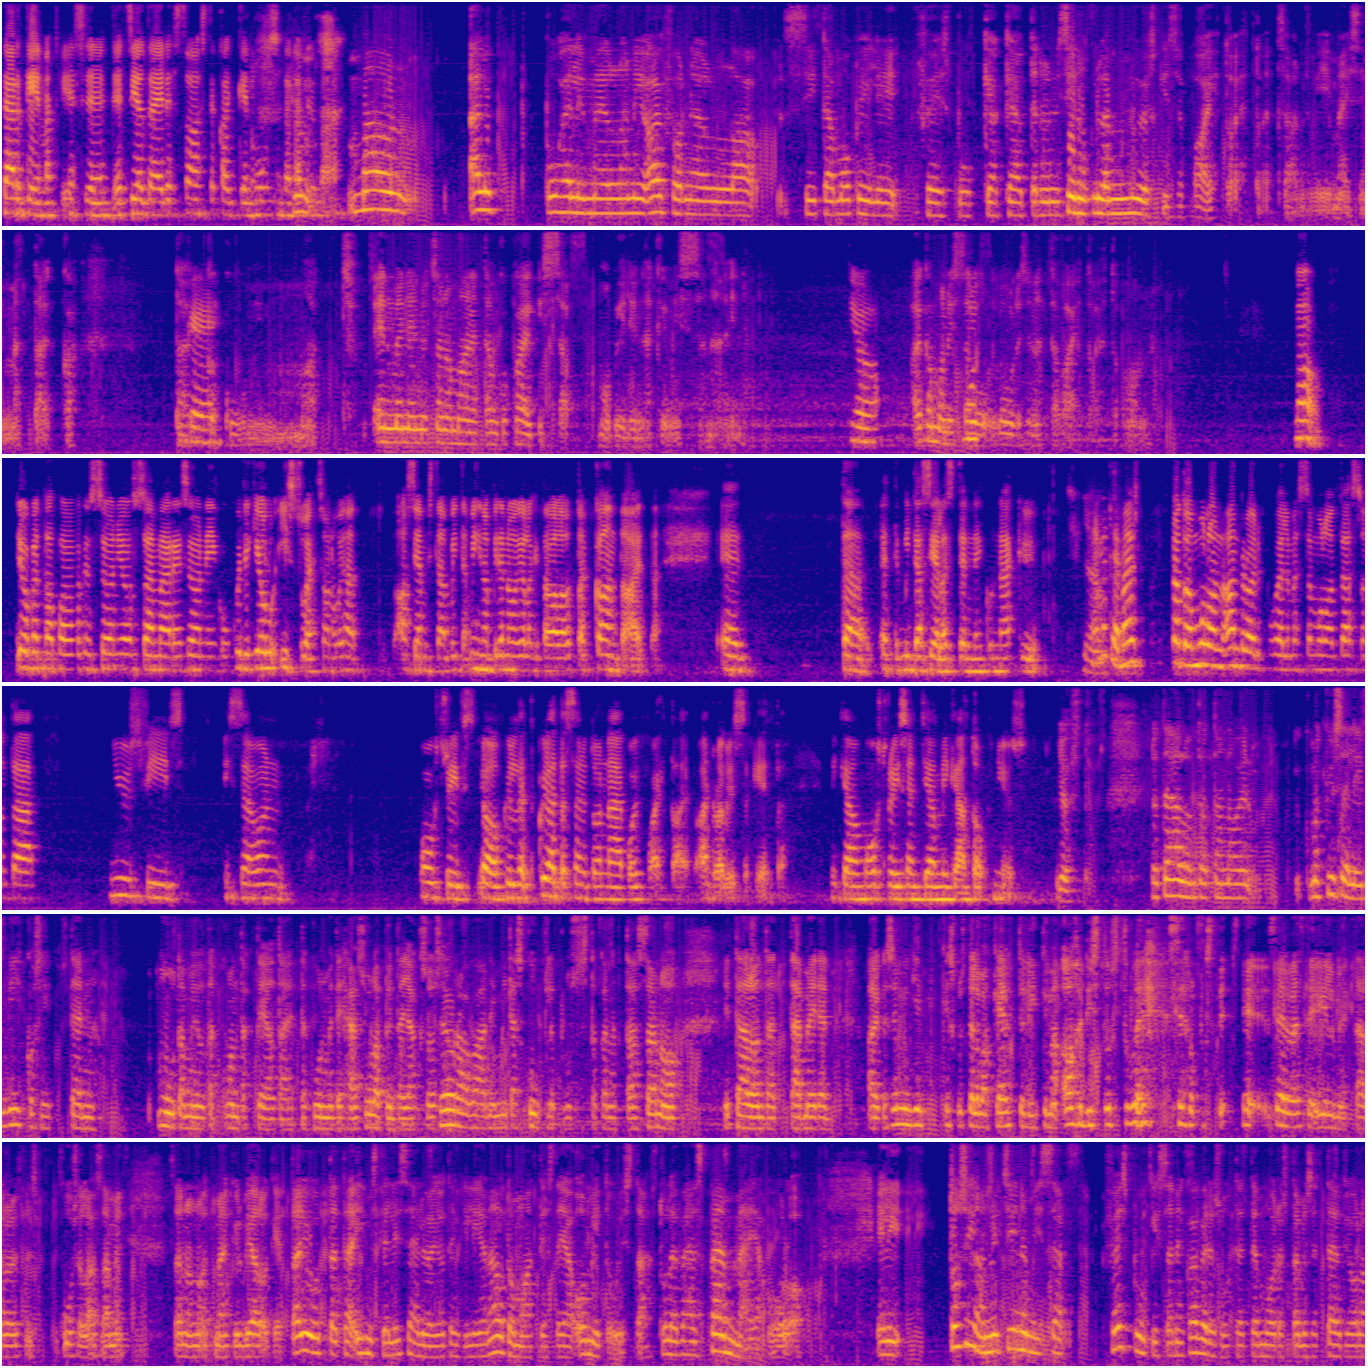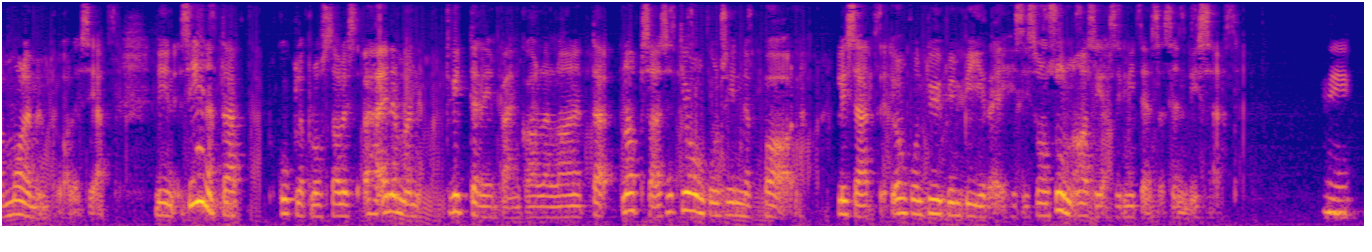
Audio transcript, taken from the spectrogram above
tärkeimmät viestit, että sieltä ei edes saa sitä kaikkein uusinta no, näkymää. Mä oon älypuhelimellani iPhonella sitä mobiili Facebookia käyttänyt, niin siinä on kyllä myöskin se vaihtoehto, että saa ne viimeisimmät taikka, taikka okay. kuumimmat. En mene nyt sanomaan, että onko kaikissa mobiilinäkymissä näin. Joo. Aika monissa Mut, luulisin, että vaihtoehto on. No, joka tapauksessa se on jossain määrin, se on niin kuin kuitenkin ollut issu, että se on ollut ihan asia, mistä, mihin on pitänyt jollakin tavalla ottaa kantaa, että, että, että mitä siellä sitten niin kuin näkyy. Ja. Mä, tiedän, mä just katson, mulla on Android-puhelimessa, mulla on tässä on tämä Newsfeed, missä on most recent, joo, kyllä, kyllä tässä nyt on nämä, voit vaihtaa Androidissakin, että mikä on most recent ja mikä on top news. Just. No täällä on tota noin, mä kyselin viikko sitten muutamilta kontakteilta, että kun me tehdään sulapintajaksoa seuraavaa, niin mitäs Google Plusasta kannattaa sanoa, niin täällä on tämä meidän aikaisemminkin keskusteleva käyttöliittymä ahdistus tulee selvästi, selvästi ilmi. Täällä on esimerkiksi Kuuselan Sami sanonut, että mä en kyllä vielä oikein tajua tätä ihmisten lisäilyä jotenkin liian automaattista ja omituista. Tulee vähän spämmää ja olo. Eli tosiaan nyt siinä, missä Facebookissa ne kaverisuhteiden muodostamiset täytyy olla molemminpuolisia, niin siinä tämä Google Plus olisi vähän enemmän Twitteriin päin kallellaan, että napsaiset jonkun sinne vaan. Lisäät jonkun tyypin piireihin, siis on sun asiasi, miten sä sen lisäät. Niin.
